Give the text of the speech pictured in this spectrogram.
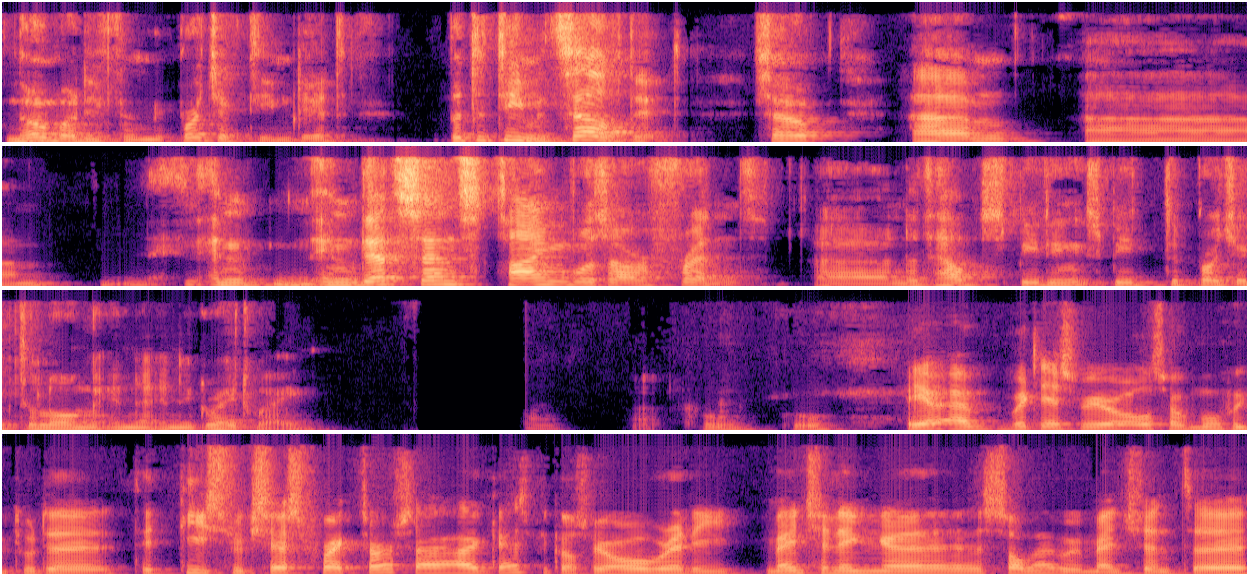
nobody from the project team did, but the team itself did. So, um, um, in, in that sense, time was our friend. Uh, that helped speeding speed the project along in in a great way. Cool, cool. Yeah, and with this we're also moving to the, the key success factors, uh, I guess, because we're already mentioning uh, some. We mentioned uh,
